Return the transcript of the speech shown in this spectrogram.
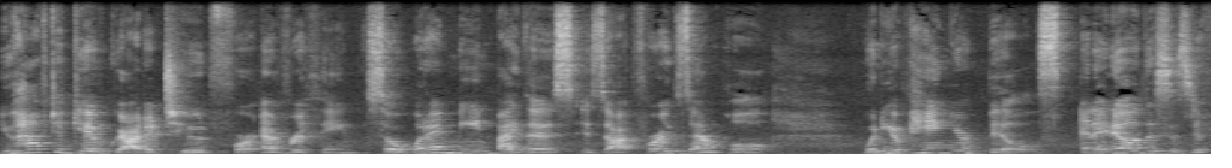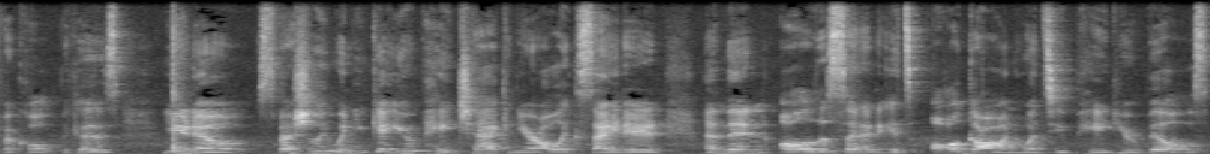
you have to give gratitude for everything. So what I mean by this is that, for example, when you're paying your bills, and I know this is difficult because, you know, especially when you get your paycheck and you're all excited, and then all of a sudden it's all gone once you paid your bills.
